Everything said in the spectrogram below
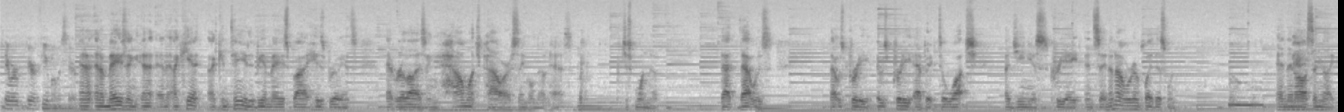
there were there were a few moments there. and, and amazing and, and i can't i continue to be amazed by his brilliance at realizing how much power a single note has just one note. That that was that was pretty it was pretty epic to watch a genius create and say no no we're to play this one. And then all of a sudden you're like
